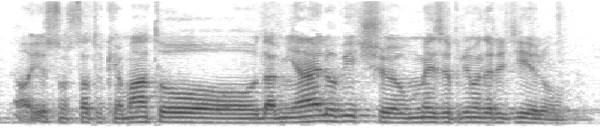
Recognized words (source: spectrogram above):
mandato? No, io sono stato chiamato da Mihailovic un mese prima del ritiro.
